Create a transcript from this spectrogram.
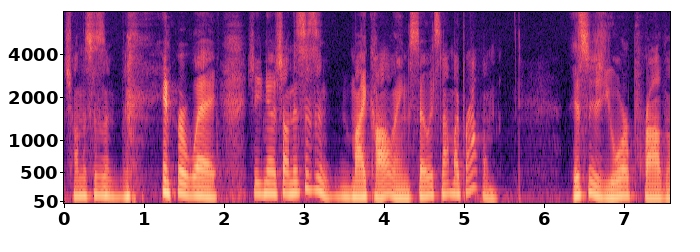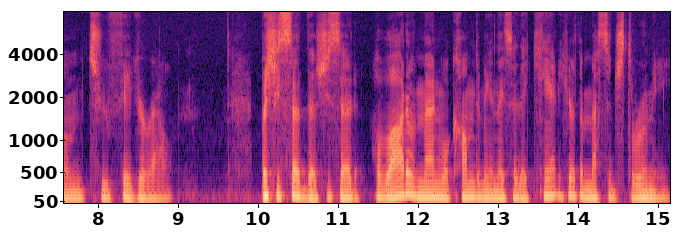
Sean, this isn't in her way. She, you know, Sean, this isn't my calling, so it's not my problem. This is your problem to figure out. But she said this. She said, a lot of men will come to me and they say they can't hear the message through me.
